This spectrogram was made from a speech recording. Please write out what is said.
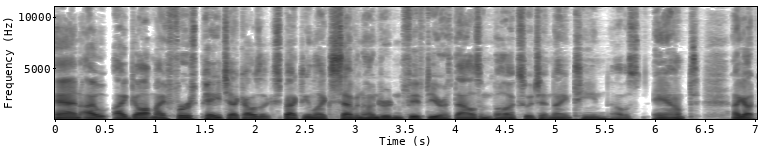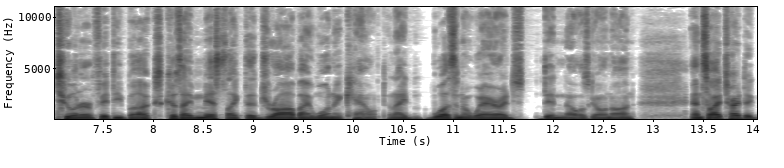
And I I got my first paycheck. I was expecting like 750 or a 1000 bucks, which at 19, I was amped. I got 250 bucks cuz I missed like the draw by one account and I wasn't aware. I just didn't know what was going on. And so I tried to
